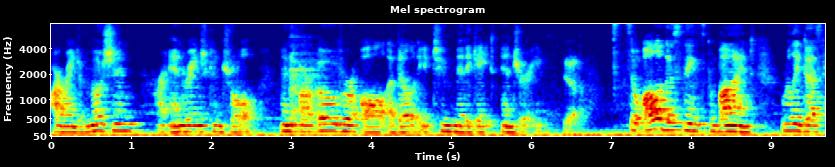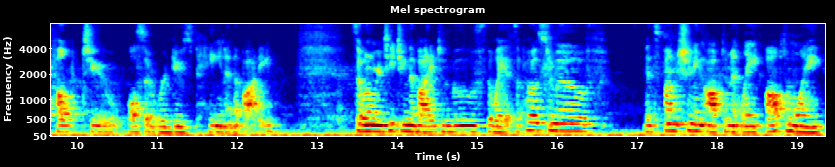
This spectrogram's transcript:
our range of motion, our end range control, and our overall ability to mitigate injury. Yeah. So all of those things combined really does help to also reduce pain in the body. So when we're teaching the body to move the way it's supposed to move, it's functioning optimally, optimally,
